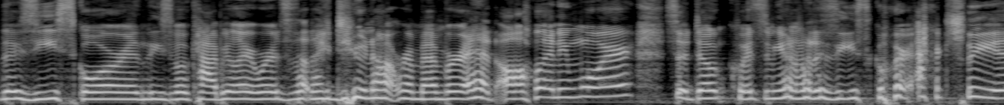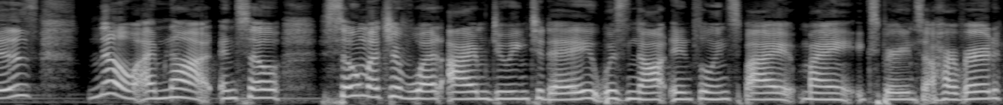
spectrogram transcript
the Z score and these vocabulary words that I do not remember at all anymore? So don't quiz me on what a Z score actually is. No, I'm not. And so, so much of what I'm doing today was not influenced by my experience at Harvard.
